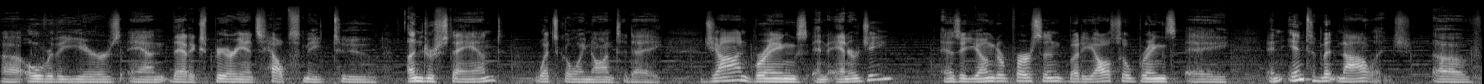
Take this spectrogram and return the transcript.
uh, over the years, and that experience helps me to understand what's going on today. John brings an energy as a younger person, but he also brings a, an intimate knowledge of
